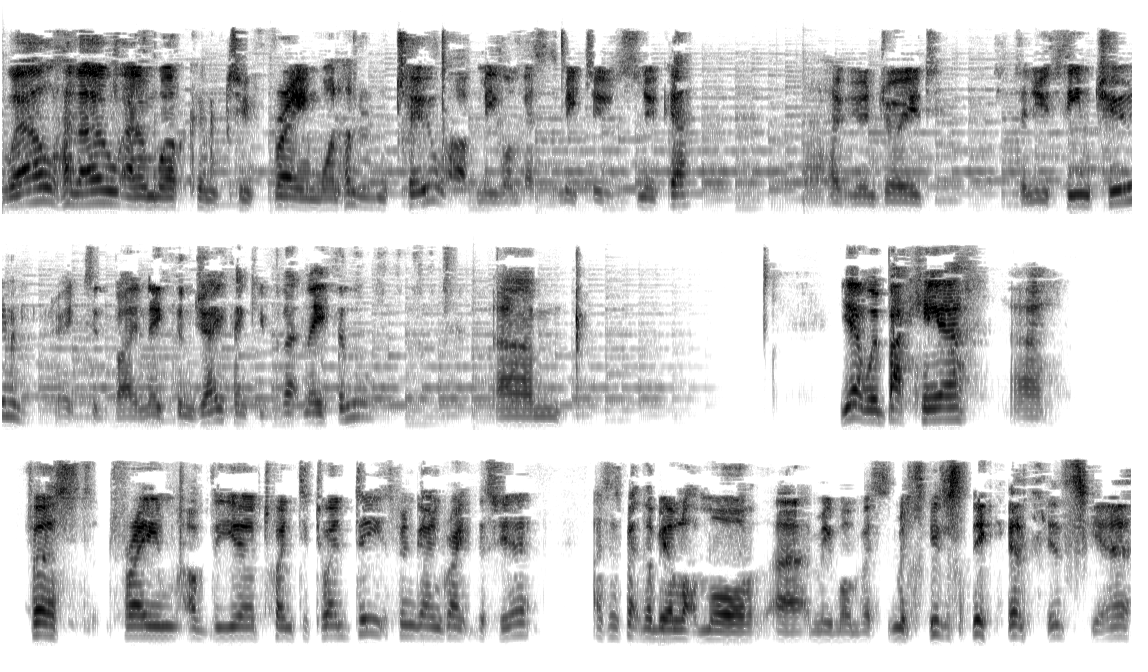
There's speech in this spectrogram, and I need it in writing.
Well, hello and welcome to frame 102 of Me One versus Me Two Snooker. I hope you enjoyed the new theme tune created by Nathan J. Thank you for that, Nathan. Um, yeah, we're back here. Uh, first frame of the year 2020. It's been going great this year. I suspect there'll be a lot more uh, Me One versus Me Two Snooker this year.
